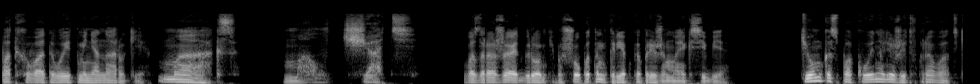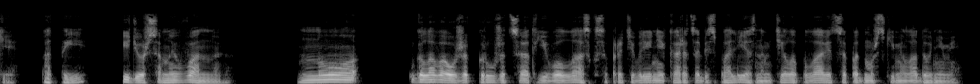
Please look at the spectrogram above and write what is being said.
Подхватывает меня на руки. «Макс!» «Молчать!» возражает громким шепотом, крепко прижимая к себе. Тёмка спокойно лежит в кроватке, а ты идешь со мной в ванную. Но голова уже кружится от его ласк, сопротивление кажется бесполезным, тело плавится под мужскими ладонями.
